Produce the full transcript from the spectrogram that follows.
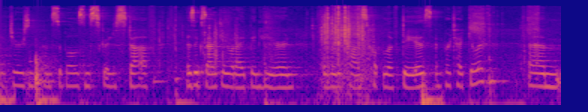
teachers and principals and school staff is exactly what I've been hearing over the past couple of days in particular. Um,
